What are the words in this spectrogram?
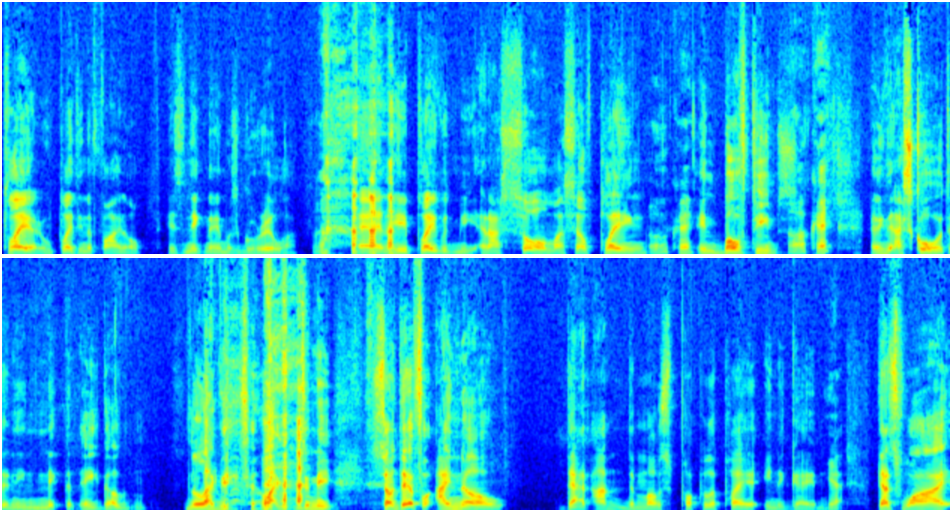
player who played in the final. His nickname was Gorilla. and he played with me. And I saw myself playing Okay. in both teams. Okay. And I scored and he nicked it he go like this, like to me. So therefore I know that I'm the most popular player in the game. Yeah. That's why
